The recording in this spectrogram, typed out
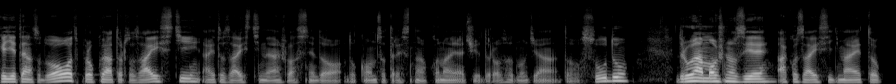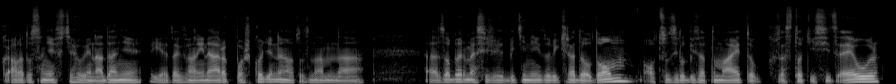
keď je ten na to dôvod, prokurátor to zaistí a je to zaistené až vlastne do, do konca trestného konania, čiže do rozhodnutia toho súdu. Druhá možnosť je, ako zaistiť majetok, ale to sa nevzťahuje na dane, je tzv. nárok poškodeného, to znamená Zoberme si, že by ti niekto vykradol dom, odsudzil by za to majetok za 100 tisíc eur,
